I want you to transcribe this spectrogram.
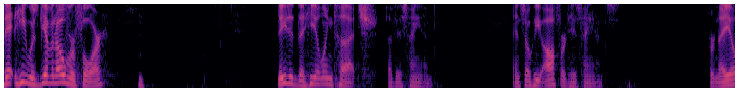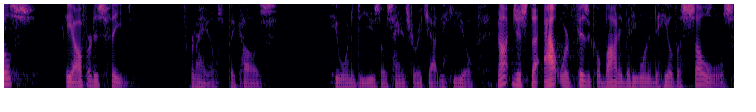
that he was given over for needed the healing touch of his hand. And so he offered his hands. For nails, he offered his feet for nails because he wanted to use those hands to reach out and heal not just the outward physical body, but he wanted to heal the souls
